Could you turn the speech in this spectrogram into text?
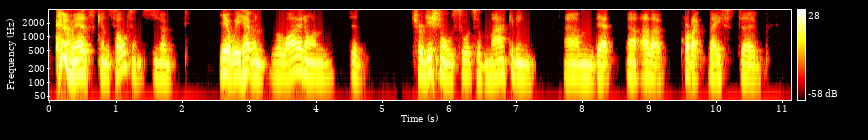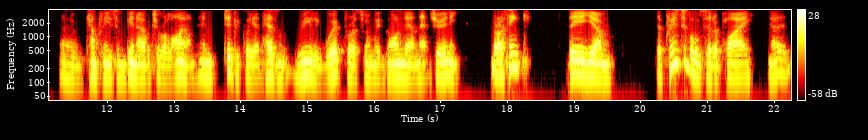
as consultants, you know, yeah, we haven't relied on the traditional sorts of marketing um, that uh, other product based uh, uh, companies have been able to rely on. And typically it hasn't really worked for us when we've gone down that journey. But I think the um, the principles that apply, you know,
